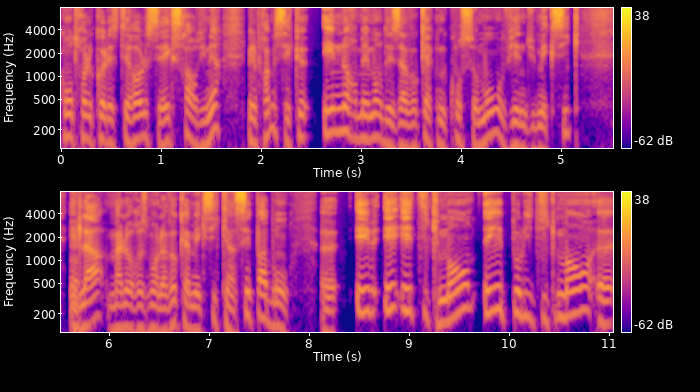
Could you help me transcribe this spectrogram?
contre le cholestérol, c'est extraordinaire. Mais le problème, c'est que énormément des avocats que nous consommons viennent du Mexique. Et là, malheureusement, l'avocat mexicain, c'est pas bon. Euh, et, et éthiquement, et politiquement, euh,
